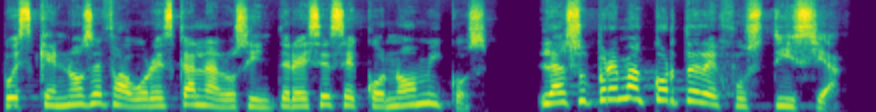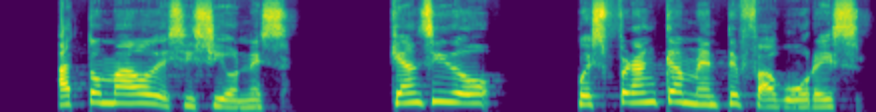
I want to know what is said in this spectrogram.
pues que no se favorezcan a los intereses económicos. La Suprema Corte de Justicia ha tomado decisiones que han sido, pues francamente, favores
